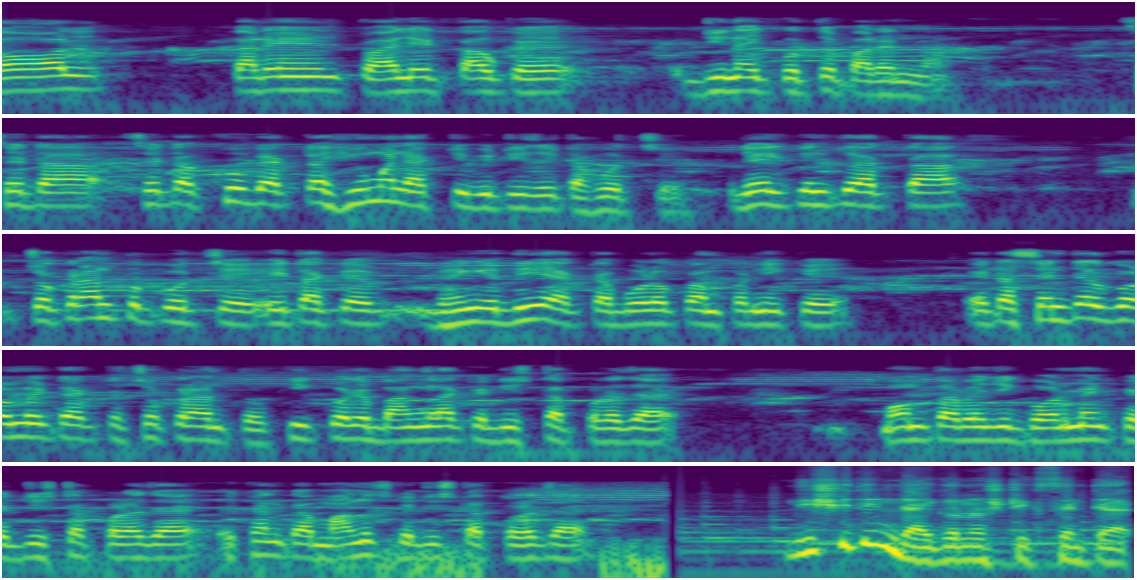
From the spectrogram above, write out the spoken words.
জল কারেন্ট টয়লেট কাউকে ডিনাই করতে পারেন না। সেটা সেটা খুব একটা হিউম্যান অ্যাক্টিভিটিস এটা হচ্ছে। রেল কিন্তু একটা চক্রান্ত করছে, এটাকে ভেঙে দিয়ে একটা বড় কোম্পানিকে এটা সেন্ট্রাল গভর্নমেন্টের একটা চক্রান্ত, কি করে বাংলাকে ডিস্টার্ব করা যায়। মমতা ব্যানার্জি গভর্নমেন্টকে ডিস্টার্ব করা যায় এখানকার মানুষকে ডিস্টার্ব করা যায়। নিশিদিন ডায়াগনস্টিক সেন্টার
